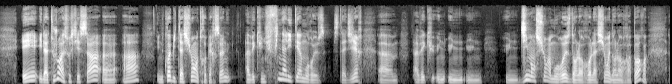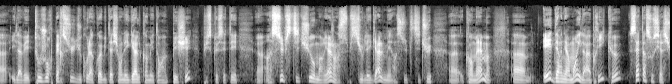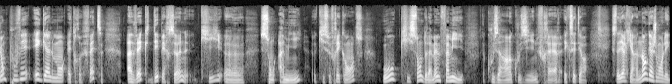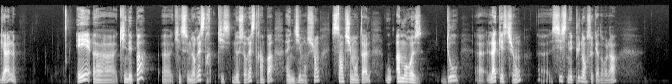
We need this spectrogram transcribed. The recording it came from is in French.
et il a toujours associé ça euh, à une cohabitation entre personnes avec une finalité amoureuse, c'est-à-dire euh, avec une, une, dimension amoureuse dans leur relation et dans leur rapport. Euh, il avait toujours perçu du coup la cohabitation légale comme étant un péché, puisque c'était un substitut au mariage, un substitut légal, mais un substitut quand même. et dernièrement, il a appris que cette association pouvait également être faite avec des personnes qui euh, sont amies, qui se fréquentent ou qui sont de la même famille, cousins, cousines, frères, etc. C'est-à-dire qu'il y a un engagement légal et euh, qui n'est pas euh, qui, ne restreint, qui, ne se restreint pas à une dimension sentimentale ou amoureuse. D'où la question, si ce n'est plus dans ce cadre-là,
